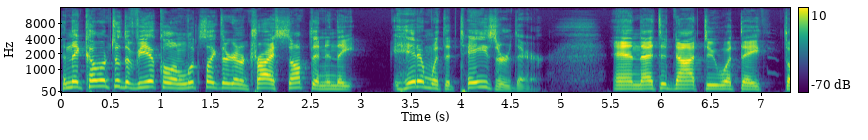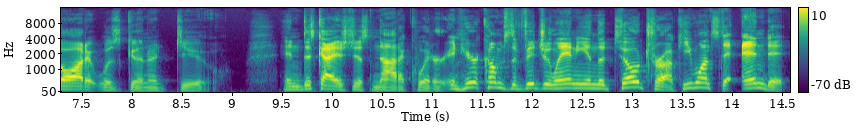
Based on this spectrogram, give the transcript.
And they come up to the vehicle and looks like they're going to try something, and they hit him with a taser there. And that did not do what they thought it was going to do. And this guy is just not a quitter. And here comes the vigilante in the tow truck. He wants to end it,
